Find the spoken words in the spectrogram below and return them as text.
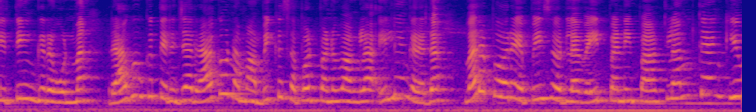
சித்திங்கிற உண்மை. ராகவுக்கு தெரிஞ்சால் ராகவ் நம்ம அபிக்கு சப்போர்ட் பண்ணுவாங்களா இல்லைங்கிறத வரப்போகிற எபிசோடில் வெயிட் பண்ணி பார்க்கலாம். தேங்க்யூ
